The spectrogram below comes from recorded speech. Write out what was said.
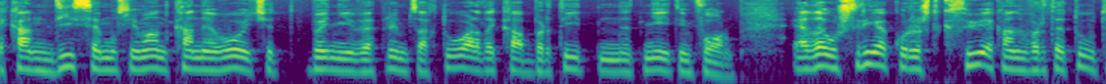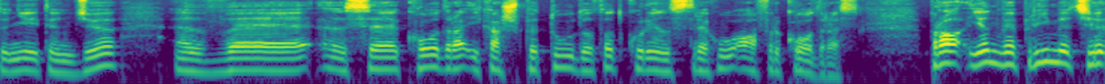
e ka ndi se muslimanët kanë nevojë që të bëjnë një veprim të caktuar dhe ka bërtit në të njëjtën formë. Edhe ushtria kur është kthy e kanë vërtetu të njëjtën gjë dhe se kodra i ka shpëtu do thotë kur janë strehu afër kodrës. Pra janë veprime që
